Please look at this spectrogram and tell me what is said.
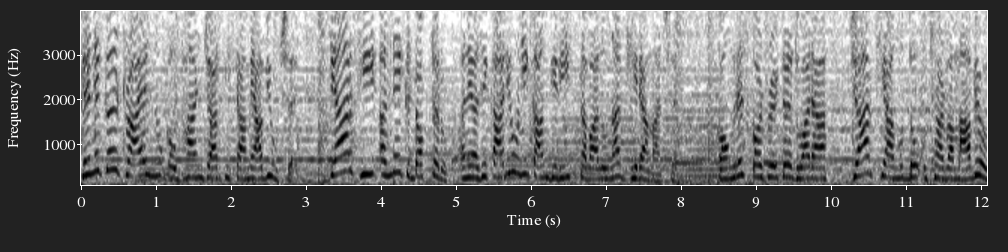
ક્લિનિકલ ટ્રાયલનું કૌભાંડ જ્યારથી સામે આવ્યું છે, ત્યારથી અનેક ડોક્ટરો અને અધિકારીઓની કામગીરી સવાલોના ઘેરામાં છે. કોંગ્રેસ કોર્પોરેટર દ્વારા જ્યારથી આ મુદ્દો ઉછાળવામાં આવ્યો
